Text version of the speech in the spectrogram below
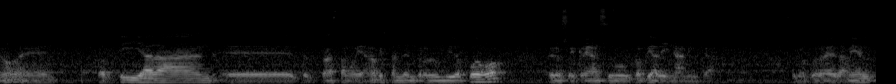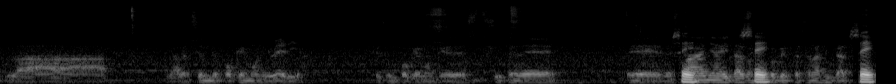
¿no? En Tortilla eh, toda esta movida. Que están dentro de un videojuego pero se crean su propia dinámica. Se me ocurre también la, la versión de Pokémon Iberia, que es un Pokémon que sucede eh, en Sí, España y tal, con sí. sus propios personajes y tal. Sí.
